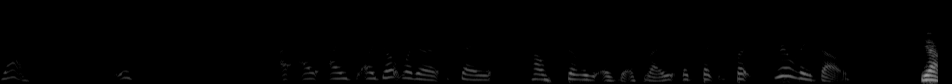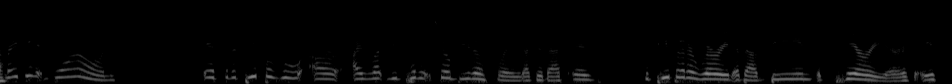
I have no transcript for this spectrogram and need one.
yes, it's. I, I, I, I don't want to say how silly is this, right? Like, but, but really though, yeah. breaking it down. If for the people who are, I let you put it so beautifully, Dr. Beth, is the people that are worried about being the carriers, as,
